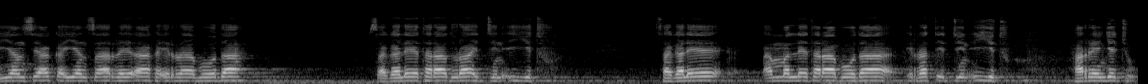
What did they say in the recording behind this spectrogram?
iyyansi akka iyyansa harreedhaa ka irraa boodaa sagalee taraa duraa ittiin iyyitu sagalee ammallee taraa boodaa irratti ittiin iyyitu harreen jechu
